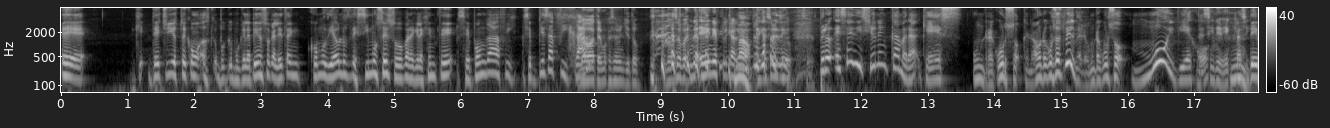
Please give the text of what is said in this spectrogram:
Eh, que, de hecho, yo estoy como, como que la pienso caleta en cómo diablos decimos eso para que la gente se ponga a fi- se empiece a fijar. No, tenemos que hacer un YouTube. No se puede- es inexplicable. No. Hay que hacer un Inexplicable. YouTube, sí. Pero esa edición en cámara, que es un recurso, que no es un recurso de Spielberg, es un recurso muy viejo. De cine bien clásico. de,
